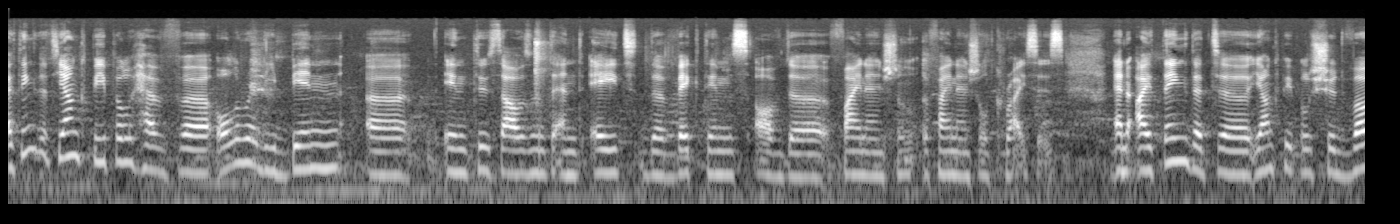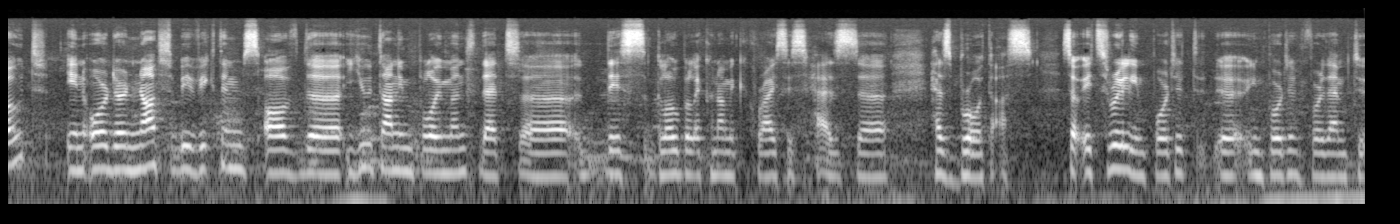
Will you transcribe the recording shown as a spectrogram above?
I think that young people have uh, already been uh, in 2008 the victims of the financial financial crisis, and I think that uh, young people should vote in order not to be victims of the youth unemployment that uh, this global economic crisis has uh, has brought us. So it's really important uh, important for them to,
